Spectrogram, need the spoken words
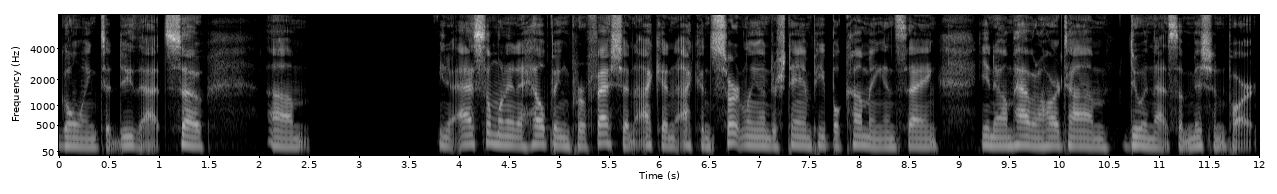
going to do that. So, um, you know, as someone in a helping profession, I can I can certainly understand people coming and saying, you know, I'm having a hard time doing that submission part.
